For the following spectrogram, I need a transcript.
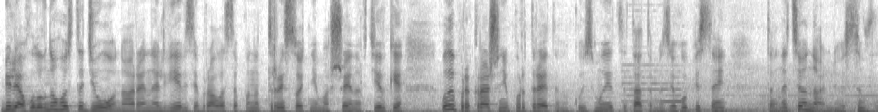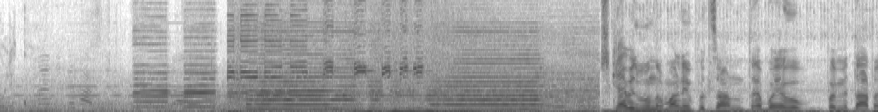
біля головного стадіону Арена Львів зібралося понад три сотні машин. Автівки були прикрашені портретами Кузьми, цитатами з його пісень та національною символікою. Скрябін був нормальний пацан, треба його пам'ятати.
